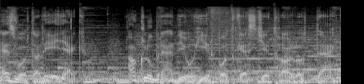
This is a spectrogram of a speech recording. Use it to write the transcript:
Ez volt a lényeg. A Klubrádió hírpodcastjét hallották.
